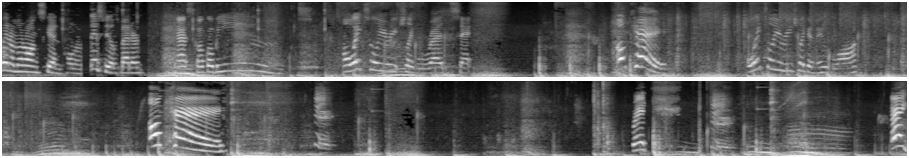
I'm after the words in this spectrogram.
Wait, I'm the wrong skin. Hold on. This feels better. Yes, cocoa beans. I'll wait till you reach like red sand. Okay. I'll wait till you reach like a new block. Okay. Rich. Hey,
